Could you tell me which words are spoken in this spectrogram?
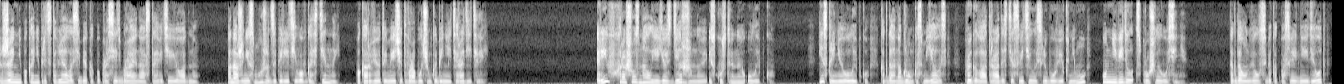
Дженни пока не представляла себе, как попросить Брайана оставить ее одну. Она же не сможет запереть его в гостиной, пока рвет и мечет в рабочем кабинете родителей. Рив хорошо знал ее сдержанную, искусственную улыбку. Искреннюю улыбку, когда она громко смеялась, прыгала от радости, светилась любовью к нему, он не видел с прошлой осени. Тогда он вел себя как последний идиот —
